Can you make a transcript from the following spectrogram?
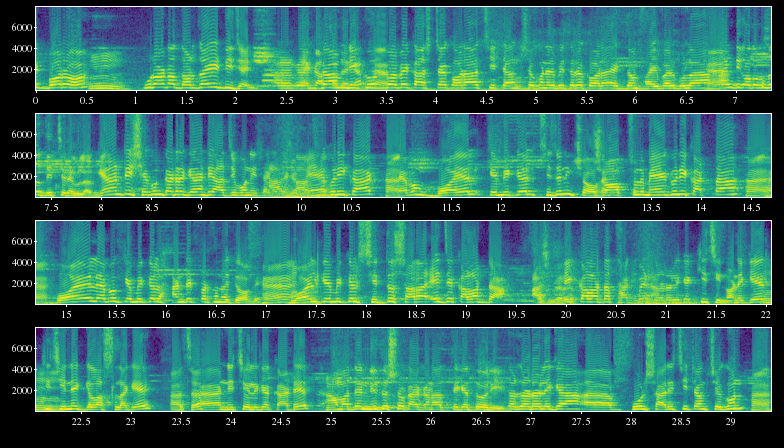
অনেক বড় পুরাটা দরজাই ডিজাইন। একদম নিখুঁত ভাবে কাজটা করা চিটাং সেগুনের ভিতরে করা একদম ফাইবারগুলা গ্যারান্টি কত বছর দিচ্ছেন এগুলো? গ্যারান্টি সেগুন কাঠের গ্যারান্টি আজীবনই থাকে আচ্ছা, আচ্ছা। মেহগুনি কাঠ হ্যাঁ। এবং বয়েল কেমিক্যাল সিজনিং সহ। সব। আসলে মেহগুনি কাঠটা হ্যাঁ, হ্যাঁ। বয়েল এবং কেমিক্যাল হান্ড্রেড পার্সেন্ট হতে হবে। হ্যাঁ। বয়েল কেমিক্যাল সিদ্ধ সারা এই যে কালারটা আসবে এই কালারটা থাকবে লিখে কিচেন অনেকের কিচেনে গ্লাস লাগে। আচ্ছা। নিচে লিখে কাঠের। আমাদের নিজস্ব কারখানা থেকে তৈরি। লিখে ফুল শাড়ি চিটাং সেগুন। হ্যাঁ।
